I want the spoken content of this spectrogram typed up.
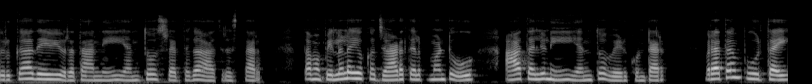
దుర్గాదేవి వ్రతాన్ని ఎంతో శ్రద్ధగా ఆచరిస్తారు. తమ పిల్లల యొక్క జాడ తెలపమంటూ ఆ తల్లిని ఎంతో వేడుకుంటారు. వ్రతం పూర్తయి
